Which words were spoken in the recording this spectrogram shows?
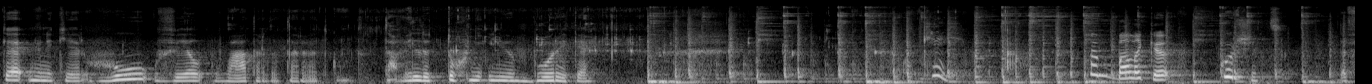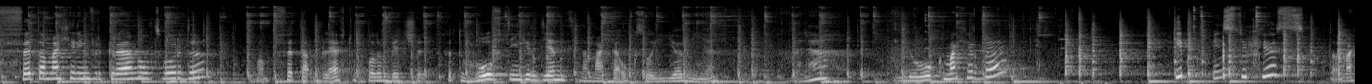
Kijk nu een keer hoeveel water dat daaruit komt. Dat wil je toch niet in je bork, hè. Oké. Een balkje courgette. De feta mag erin verkruimeld worden. Want feta blijft toch wel een beetje het hoofdingrediënt. Dat maakt dat ook zo yummy, hè. Voilà. Look mag erbij. Kip in stukjes. Dat mag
